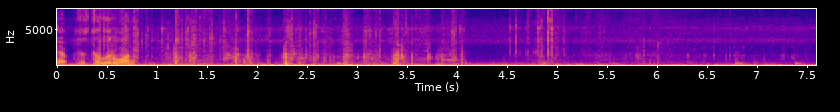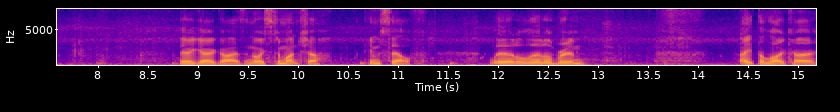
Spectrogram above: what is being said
Yep, just a little one. There we go, guys, an oyster muncher himself. Little, little bream. Ate the loco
